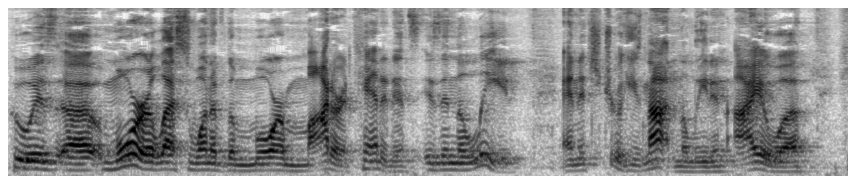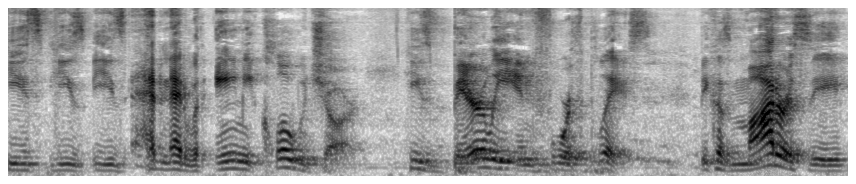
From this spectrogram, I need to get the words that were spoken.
who is uh, more or less one of the more moderate candidates, is in the lead. And it's true, he's not in the lead. In Iowa, he's, he's, he's head and head with Amy Klobuchar. He's barely in fourth place because moderacy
